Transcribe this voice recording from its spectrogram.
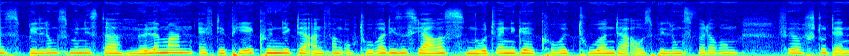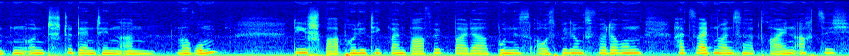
Bundesbildungsminister Möllemann, FDP, kündigte Anfang Oktober dieses Jahres notwendige Korrekturen der Ausbildungsförderung für Studenten und Studentinnen an. Warum? Die Sparpolitik beim BAföG bei der Bundesausbildungsförderung hat seit 1983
